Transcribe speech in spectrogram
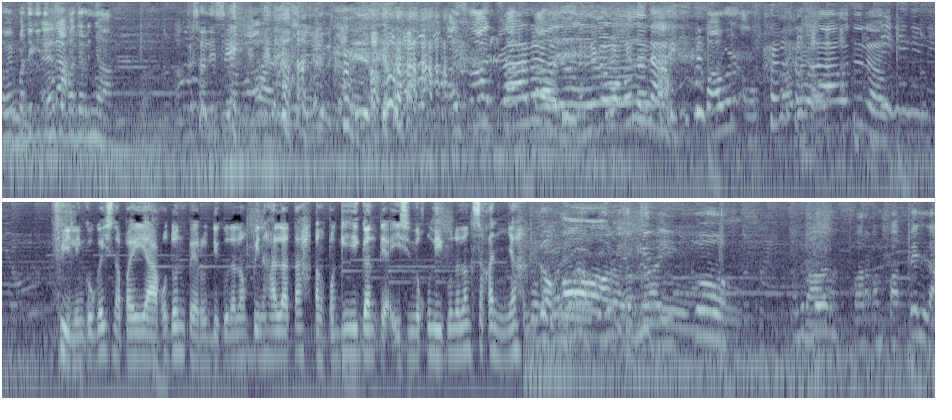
Sabay padikit mo sa pader niya. Kasalisi. Nice one! Ano? Naligaw ako dun ah. Power off. Wala ako dun ah. Feeling ko guys, napahiya ako doon pero di ko na lang pinahalata. Ang paghihiganti ay sinukli ko na lang sa kanya. Oh. Ano ba? Para kang papel ah.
